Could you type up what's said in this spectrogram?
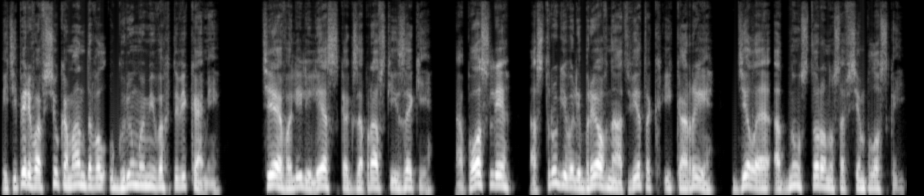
и теперь вовсю командовал угрюмыми вахтовиками. Те валили лес, как заправские зэки, а после остругивали бревна от веток и коры, делая одну сторону совсем плоской.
